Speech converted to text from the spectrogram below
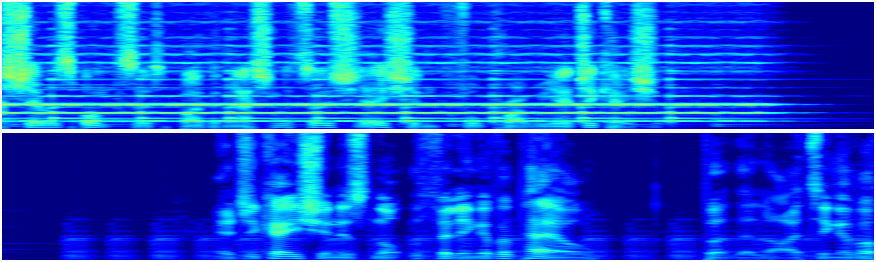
This show is sponsored by the National Association for Primary Education. Education is not the filling of a pail, but the lighting of a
